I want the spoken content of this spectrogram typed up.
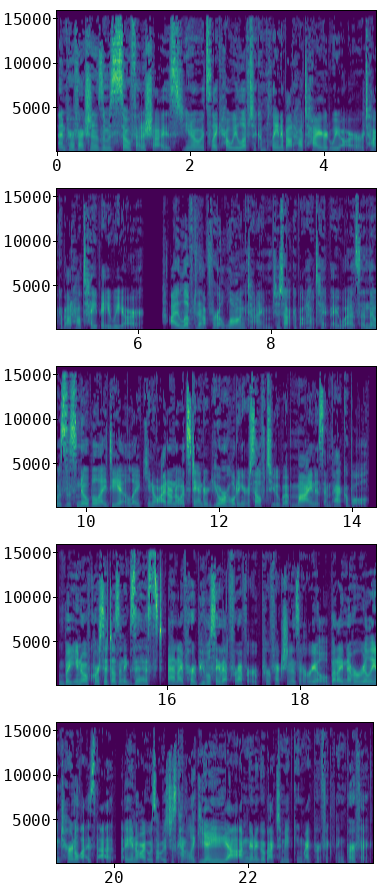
And perfectionism is so fetishized. You know, it's like how we love to complain about how tired we are or talk about how type A we are. I loved that for a long time to talk about how type A was. And there was this noble idea like, you know, I don't know what standard you're holding yourself to, but mine is impeccable. But, you know, of course, it doesn't exist. And I've heard people say that forever perfection isn't real, but I never really internalized that. You know, I was always just kind of like, yeah, yeah, yeah, I'm going to go back to making my perfect thing perfect.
